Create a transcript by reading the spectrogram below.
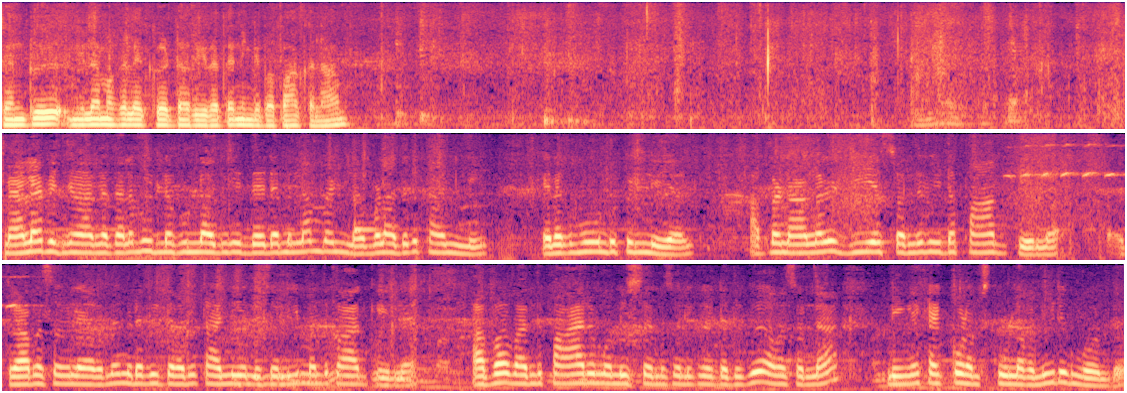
சென்று நிலமகளை கேட்டறிகிறத நீங்கள் இப்போ பார்க்கலாம். மழை பெஞ்ச வரதால வீட்டில் ஃபுல்லாக இந்த இடமெல்லாம் வெள்ளம். இவ்வளோ அதுக்கு தண்ணி. எனக்கு மூன்று பிள்ளைகள். அப்போ நாங்கள் ஜிஎஸ் வந்து வீட்டை பார்க்கல கிராம சபையில் வந்து எங்கள்ட வீட்டை வந்து தண்ணி என்று சொல்லி வந்து பார்க்கல. அப்போ வந்து பாருங்க மிஸ்ன்னு சொல்லி கேட்டதுக்கு அவன் சொன்னால் நீங்கள் ஹெக்கோளம் ஸ்கூலில் வந்து இருங்கோண்டு.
